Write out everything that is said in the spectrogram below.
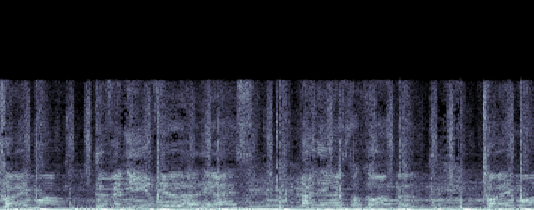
Toi et moi, devenir vieux. Allez reste, allez reste encore un peu. Toi et moi,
